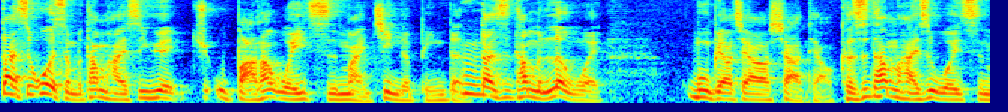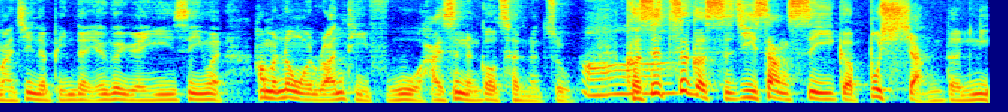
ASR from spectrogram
但是为什么他们还是愿意把它维持买进的平等？但是他们认为目标价要下调，可是他们还是维持买进的平等。有一个原因是因为他们认为软体服务还是能够撑得住。哦。可是这个实际上是一个不祥的逆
